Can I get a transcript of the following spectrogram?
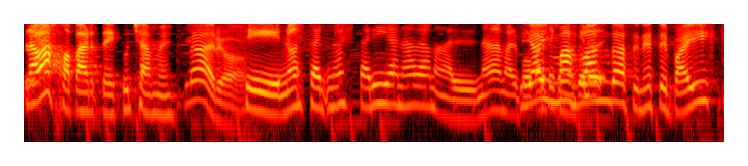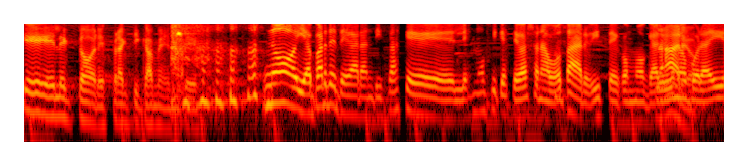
trabajo aparte, escúchame. Claro. Sí, no, está, no estaría nada mal, nada mal. Si hay más lo- bandas en este país que electores, prácticamente. No, y aparte te garantizás que les músicas te vayan a votar, ¿viste? Como que alguno Claro. por ahí.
